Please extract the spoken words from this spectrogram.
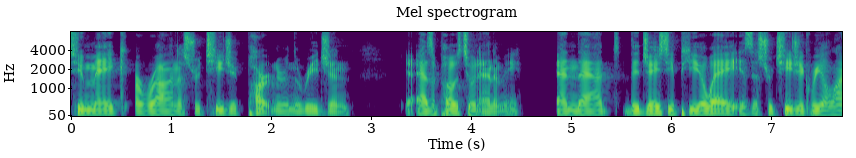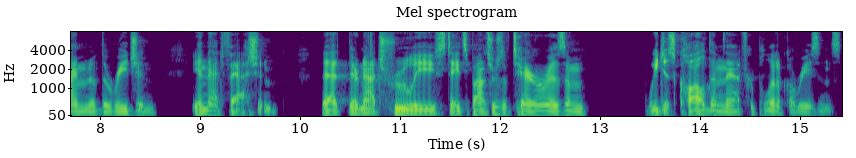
to make Iran a strategic partner in the region as opposed to an enemy. And that the JCPOA is a strategic realignment of the region in that fashion. That they're not truly state sponsors of terrorism. We just called them that for political reasons.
